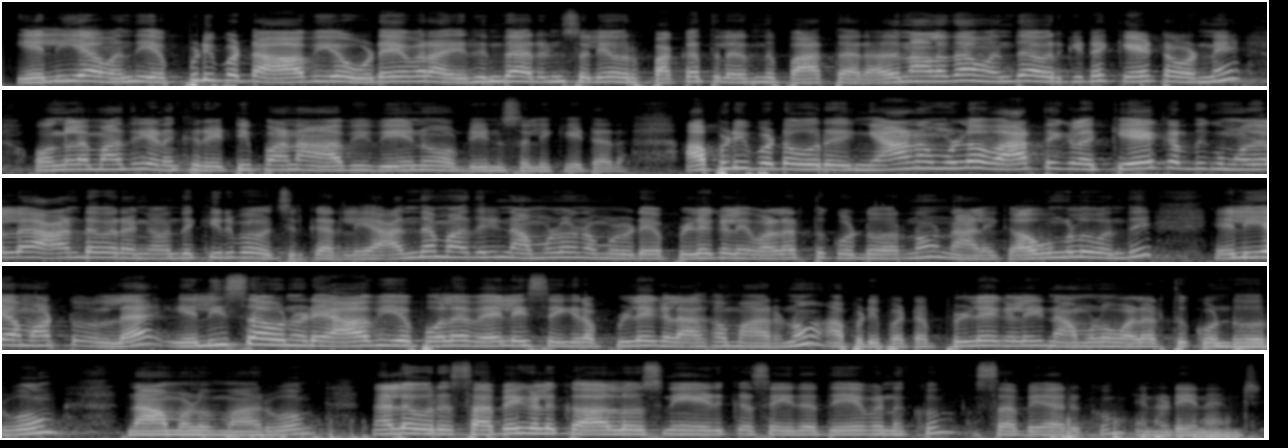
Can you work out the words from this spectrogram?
எலியா வந்து எப்படிப்பட்ட ஆவியோ உடையவராக இருந்தாருன்னு சொல்லி அவர் பக்கத்தில் இருந்து பார்த்தாரு. அதனால தான் வந்து அவர்கிட்ட கேட்ட உடனே உங்களை மாதிரி எனக்கு ரெட்டிப்பான ஆவி வேணும் அப்படின்னு சொல்லி கேட்டார். அப்படிப்பட்ட ஒரு ஞானமுள்ள வார்த்தைகளை கேட்கறதுக்கு முதல்ல ஆண்டவர் அங்கே வந்து கிருபை வச்சுருக்கார் இல்லையா? அந்த மாதிரி நம்மளும் நம்மளுடைய பிள்ளைகளை வளர்த்து கொண்டு வரணும் நாளைக்கு. அவங்களும் வந்து எலியா மட்டும் இல்லை எலிசாவனுடைய ஆவியை போல வேலை செய்கிற பிள்ளைகளாக மாறணும். அப்படிப்பட்ட பிள்ளைகளை நாமளும் வளர்த்து கொண்டு வருவோம் நாமளும் மாறுவோம். நல்ல ஒரு சபைகளுக்கு ஆலோசனை எடுக்க செய்த தேவனுக்கு சபையாருக்கும் என்னுடைய நன்றி.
